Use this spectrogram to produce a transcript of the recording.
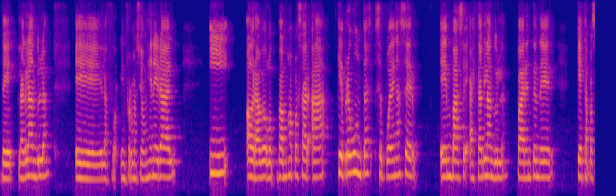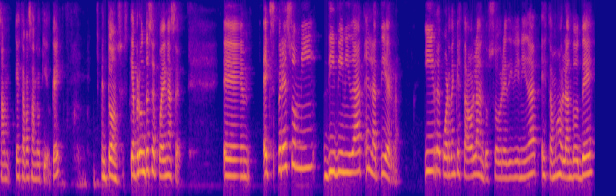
de la glándula, eh, la información general. Y ahora vamos a pasar a qué preguntas se pueden hacer en base a esta glándula para entender qué está pasando, qué está pasando aquí, ¿ok? Entonces, ¿qué preguntas se pueden hacer? Eh, expreso mi divinidad en la tierra. Y recuerden que estaba hablando sobre divinidad, estamos hablando de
